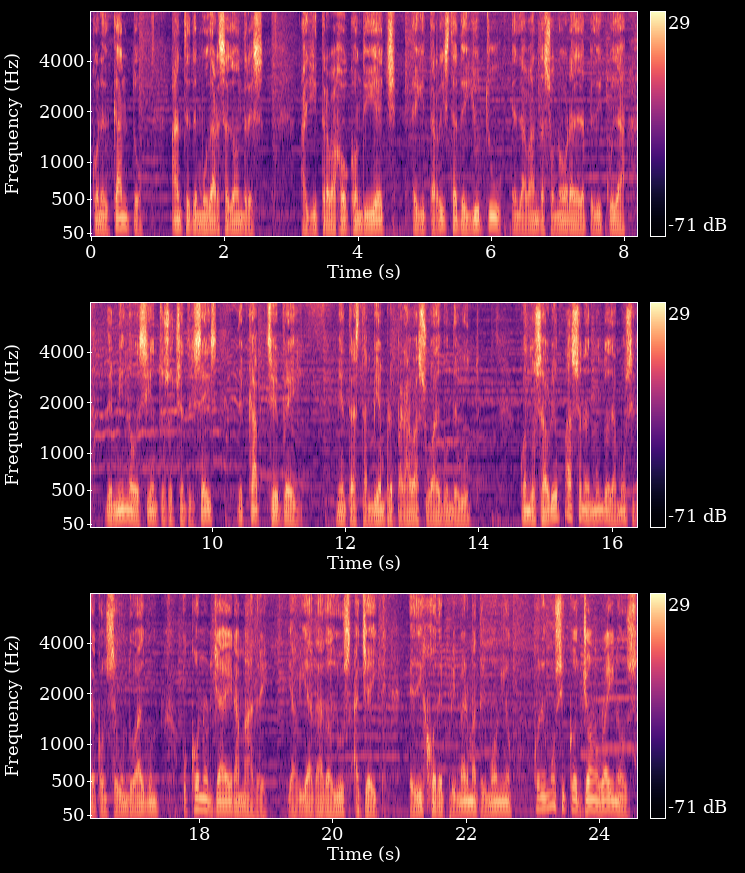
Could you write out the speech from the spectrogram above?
con el canto antes de mudarse a Londres. Allí trabajó con The Edge, el guitarrista de U2 en la banda sonora de la película de 1986 The Captive Bay, mientras también preparaba su álbum debut. Cuando se abrió paso en el mundo de la música con segundo álbum, O'Connor ya era madre y había dado a luz a Jake, el hijo de primer matrimonio con el músico John Reynolds.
